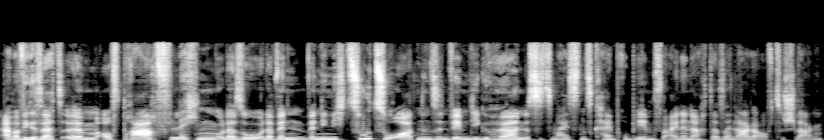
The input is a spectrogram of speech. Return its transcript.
Aber wie gesagt, ähm, auf Brachflächen oder so, oder wenn, wenn die nicht zuzuordnen sind, wem die gehören, ist es meistens kein Problem für eine Nacht da sein Lager aufzuschlagen.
